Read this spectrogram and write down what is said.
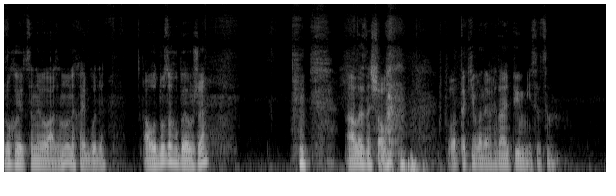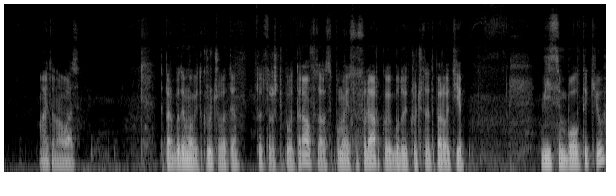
Рухається, не вилазить. Ну, нехай буде. А одну загубив вже. Але знайшов. От такі вони виглядають півмісяця. Маєте на увазі. Тепер будемо відкручувати. Тут трошки повитирав, зараз я помию цю соляркою. Буду відкручувати тепер оті 8 болтиків.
